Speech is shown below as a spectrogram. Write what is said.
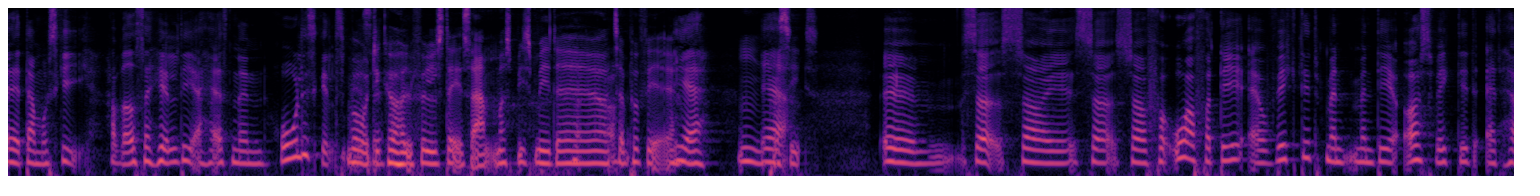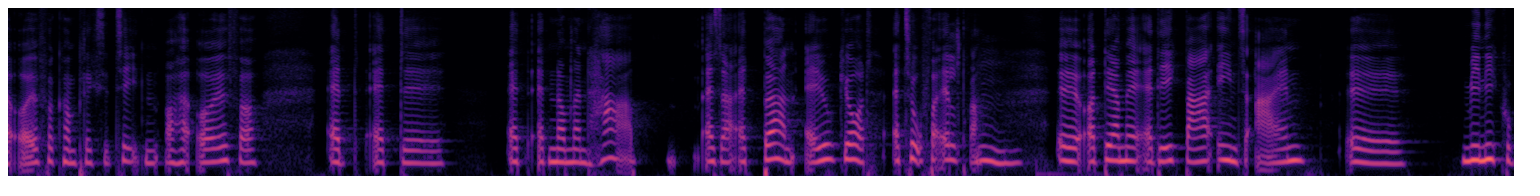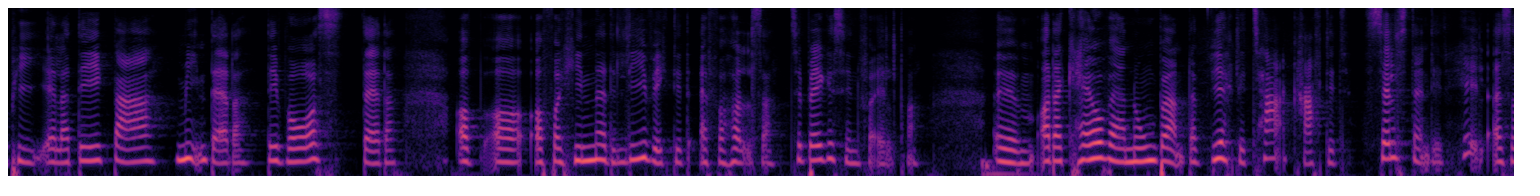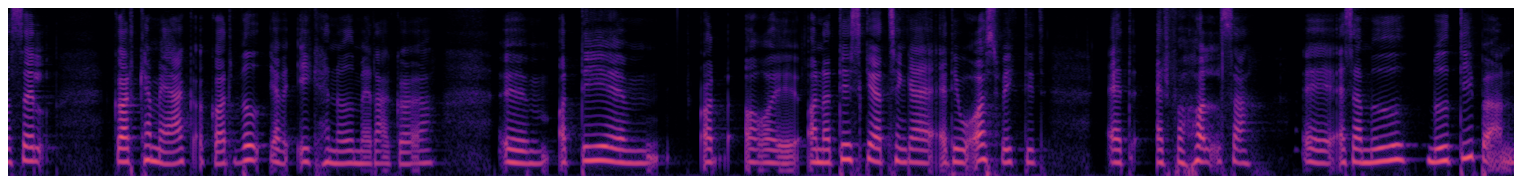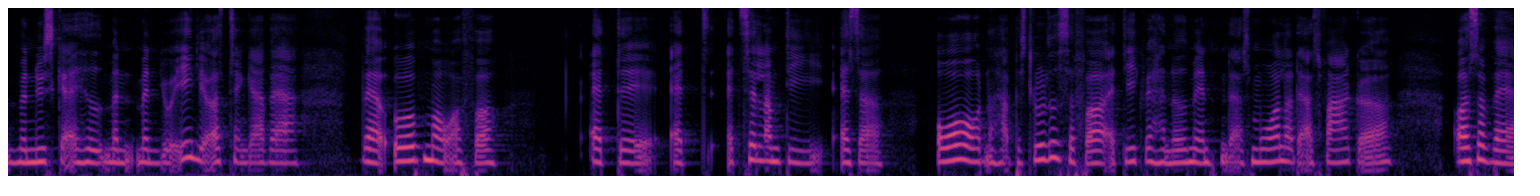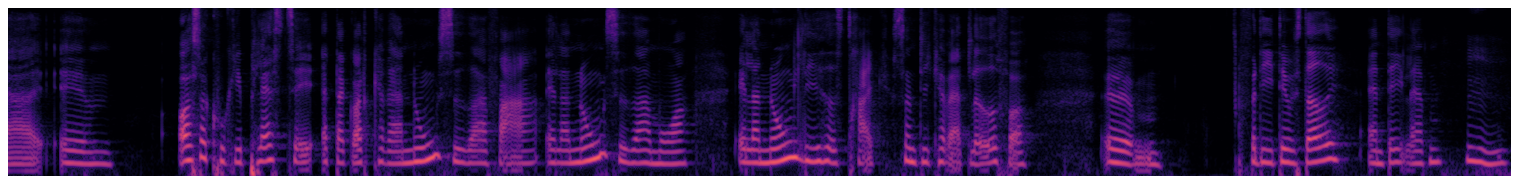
øh, der måske har været så heldige at have sådan en rolig skilsmisse. Hvor de kan holde fødselsdag sammen og spise middag Ja. og tage på ferie. Ja, Mm, Ja. Præcis. Øhm, så, så, øh, så, så for ord for det er jo vigtigt, men, men det er også vigtigt at have øje for kompleksiteten, og have øje for, at, at, øh, at, at når man har, altså at børn er jo gjort af to forældre, Mm. øh, og dermed er det ikke bare ens egen øh, minikopi, eller det er ikke bare min datter, det er vores datter. Og, og, og for hende er det lige vigtigt at forholde sig til begge sine forældre. Øhm, og der kan jo være nogle børn, der virkelig tager kraftigt, selvstændigt, helt af sig selv, godt kan mærke og godt ved, jeg vil ikke have noget med dig at gøre. Øhm, og det, øhm, og, og, øh, og når det sker, tænker jeg, at det jo også vigtigt at, at forholde sig, øh, altså at møde, møde de børn med nysgerrighed, men, men jo egentlig også, tænker jeg, at være, være åben over for, at, øh, at, at selvom de altså overordnet har besluttet sig for, at de ikke vil have noget med enten deres mor eller deres far at gøre, også at være, øh, også at kunne give plads til, at der godt kan være nogle sider af far, eller nogle sider af mor, eller nogle lighedstræk, som de kan være glade for. Øh, fordi det er jo stadig er en del af dem. Mm.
